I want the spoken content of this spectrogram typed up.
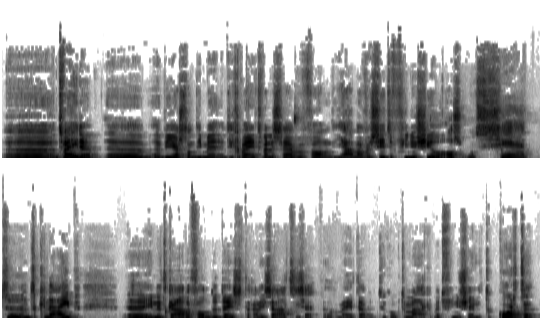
Een tweede weerstand die, die gemeenten wel eens hebben van... ja, maar we zitten financieel als ontzettend knijp in het kader van de decentralisaties. Hè. De gemeenten hebben natuurlijk ook te maken met financiële tekorten.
